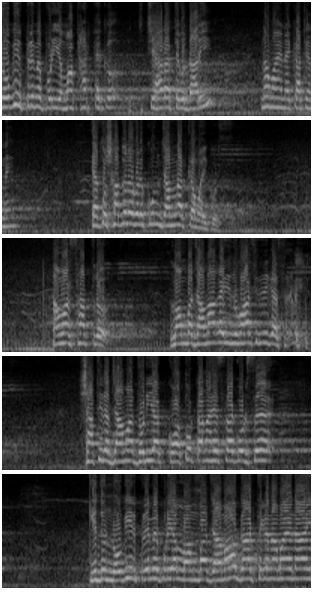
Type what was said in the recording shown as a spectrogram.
নবীর প্রেমে পড়িয়া মাথার থেকে চেহারা থেকে দাড়ি নামায় নাই, কাটে নাই। এত সাধনা করে কোন জান্নাত কামাই করছে? আমার ছাত্র লম্বা জামা গায়ে ইউনিভার্সিটিতে গেছে সাথীরা জামা ধরিয়া কত টানা হেসরা করছে, কিন্তু নবীর প্রেমে পড়িয়া লম্বা জামাও গাঁট থেকে নামায় নাই।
